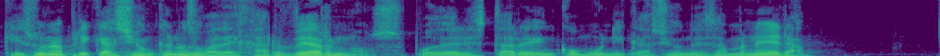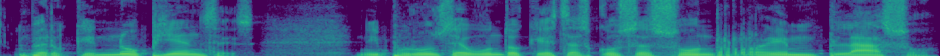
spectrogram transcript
que es una aplicación que nos va a dejar vernos, poder estar en comunicación de esa manera. Pero que no pienses ni por un segundo que estas cosas son reemplazo.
